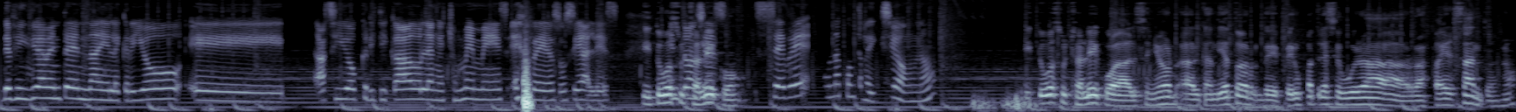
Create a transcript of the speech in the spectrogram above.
definitivamente nadie le creyó. Eh, ha sido criticado, le han hecho memes en redes sociales. Y tuvo su chaleco. Se ve una contradicción, ¿no? Y tuvo su chaleco al señor, al candidato de Perú Patria Segura, Rafael Santos, ¿no?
